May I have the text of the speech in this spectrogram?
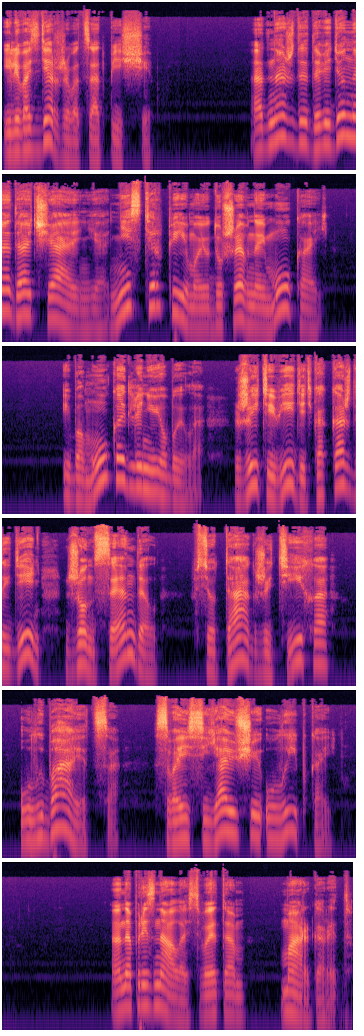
или воздерживаться от пищи. Однажды, доведенная до отчаяния, нестерпимою душевной мукой, ибо мукой для нее было жить и видеть, как каждый день Джон Сэндл все так же тихо улыбается своей сияющей улыбкой. Она призналась в этом Маргарет.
